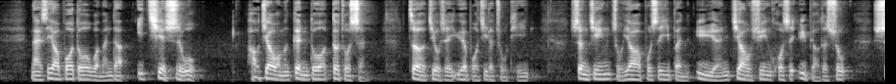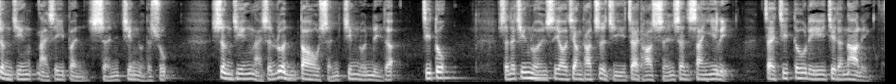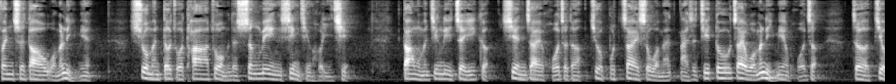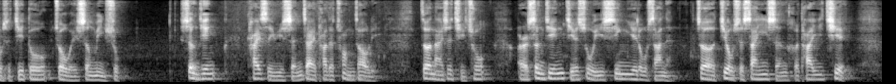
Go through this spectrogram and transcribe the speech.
乃是要剥夺我们的一切事物，好叫我们更多得着神。这就是约伯记的主题。圣经主要不是一本寓言、教训或是预表的书，圣经乃是一本神经纶的书。圣经乃是论到神经纶里的基督。神的经纶是要将他自己在他神圣三一里。在基督里借着那里分赐到我们里面，使我们得着他做我们的生命、性情和一切。当我们经历这一个，现在活着的就不再是我们，乃是基督在我们里面活着。这就是基督作为生命树。圣经开始于神在他的创造里，这乃是起初；而圣经结束于新耶路撒冷，这就是三一神和他一切。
